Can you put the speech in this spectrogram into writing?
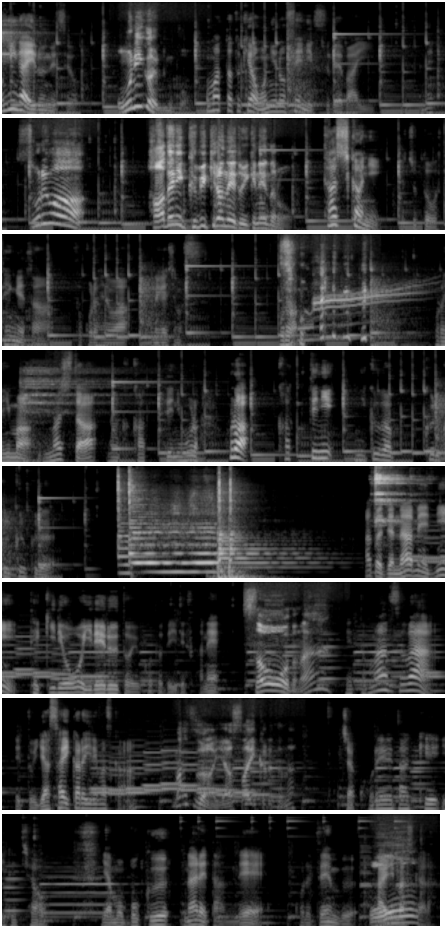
鬼がいるんですよ。鬼がいるのか？困った時は鬼のせいにすればいい。ね。それは、派手に首切らねえといけねえだろ。確かに。ちょっと天元さん、そこら辺はお願いします。ほら、ほら今、見ました？なんか勝手に、ほら、ほら、勝手に肉がくるくるくるくる。あとはじゃあ鍋に適量を入れるということでいいですかね。そうだな。えっと、まずは、えっと、野菜から入れますか？まずは野菜からだな。じゃあこれだけ入れちゃおう。いやもう僕、慣れたんで、これ全部入りますから。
